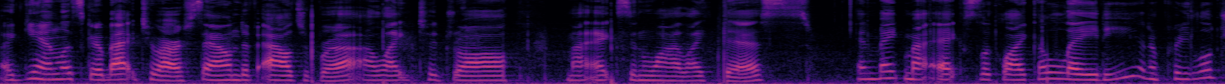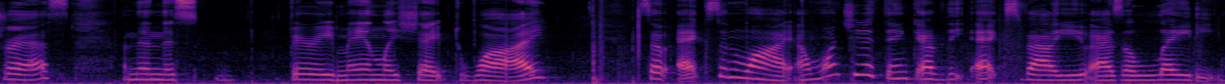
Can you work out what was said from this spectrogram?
again, let's go back to our sound of algebra. I like to draw my x and y like this and make my x look like a lady in a pretty little dress and then this very manly shaped y. So x and y, I want you to think of the x value as a lady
